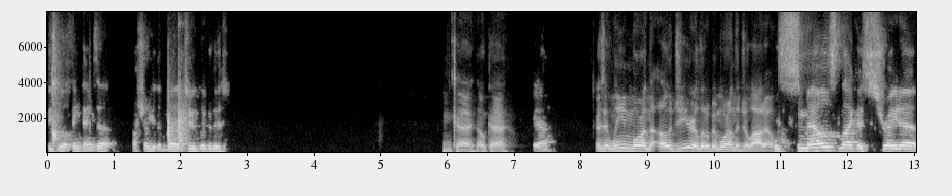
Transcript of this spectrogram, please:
these little thing things up. I'll show you the bud too. Look at this. okay, okay. Yeah. Is it lean more on the OG or a little bit more on the gelato? It smells like a straight up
